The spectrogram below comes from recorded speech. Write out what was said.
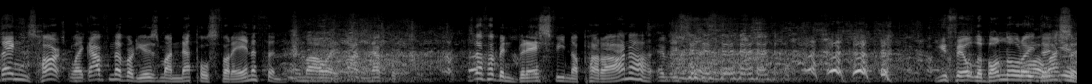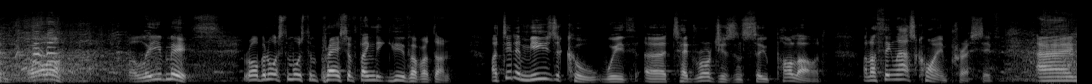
Things hurt. Like I've never used my nipples for anything in my life. I've. As if I've been breastfeeding a piranha. You felt the burn all right, Oh, didn't listen. you? Oh, believe me. Robin, what's the most impressive thing that you've ever done? I did a musical with uh, Ted Rogers and Sue Pollard, and I think that's quite impressive. And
